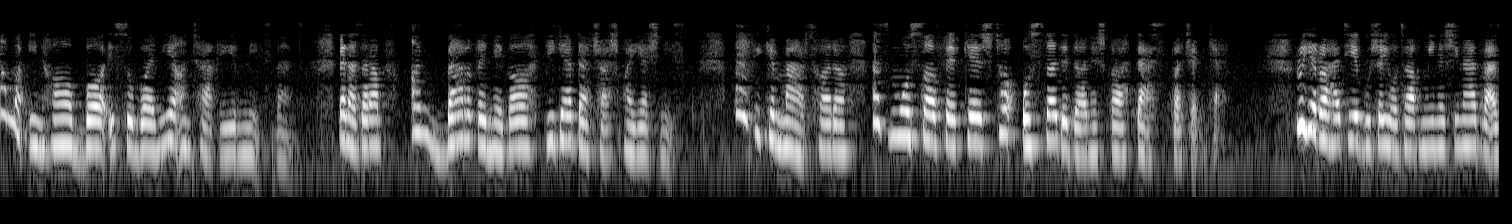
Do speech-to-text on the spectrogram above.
اما اینها باعث و بانی آن تغییر نیستند. به نظرم آن برق نگاه دیگر در چشمهایش نیست. برقی که مردها را از مسافرکش تا استاد دانشگاه دست پاچه می کرد. روی راحتی گوشه اتاق می نشیند و از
